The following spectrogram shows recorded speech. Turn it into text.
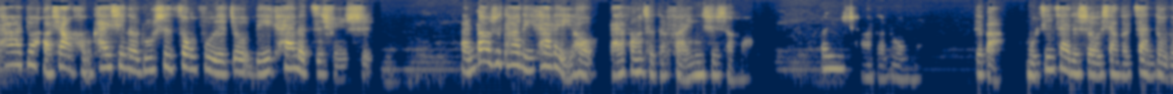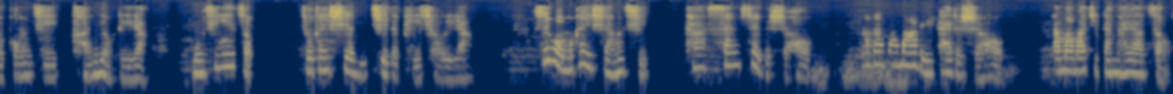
他就好像很开心的如释重负的就离开了咨询室。反倒是他离开了以后，来访者的反应是什么？非常的落寞，对吧？母亲在的时候像个战斗的公鸡，很有力量。母亲一走，就跟泄了气的皮球一样。所以我们可以想起他三岁的时候，当他妈妈离开的时候，他妈妈去跟他要走。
